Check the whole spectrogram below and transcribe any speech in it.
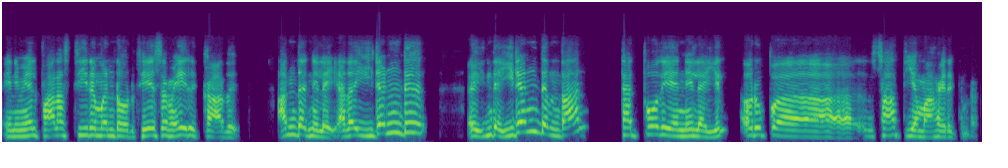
இனிமேல் பாலஸ்தீனம் என்ற ஒரு தேசமே இருக்காது. அந்த நிலை அதாவது இரண்டு இந்த இரண்டும் தான் தற்போதைய நிலையில் ஒரு சாத்தியமாக இருக்கின்றது.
